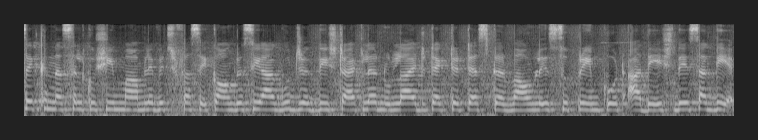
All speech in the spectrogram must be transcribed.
ਸਿੱਖ ਨਸਲਕੁਸ਼ੀ ਮਾਮਲੇ ਵਿੱਚ ਫਸੇ ਕਾਂਗਰਸੀ ਆਗੂ ਜਗਦੀਸ਼ ਟਾਈਟਲਰ ਨੂੰ ਲਾਈ ਡਿਟੈਕਟਰ ਟੈਸਟ ਕਰਵਾਉਣ ਲਈ ਸੁਪਰੀਮ ਕੋਰਟ ਆਦੇਸ਼ ਦੇ ਸਕਦੀ ਹੈ।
